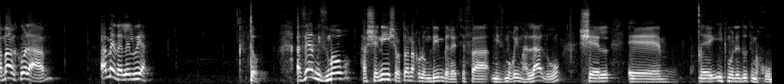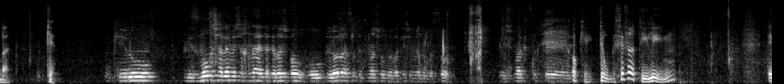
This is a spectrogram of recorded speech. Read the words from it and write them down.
אמר כל העם, אמן, הללויה. טוב, אז זה המזמור השני שאותו אנחנו לומדים ברצף המזמורים הללו של אה, אה, התמודדות עם החורבן. כן. כאילו, מזמור שלם משכנע את הקדוש ברוך הוא לא לעשות את מה שהוא מבקש ממנו בסוף. נשמע קצת... אה, אוקיי, תראו, בספר תהילים, אה,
